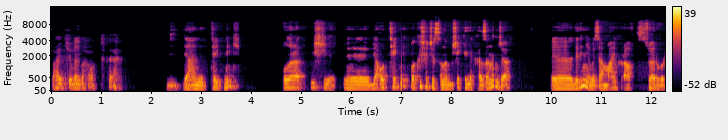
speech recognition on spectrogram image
Daha iki yılım evet. daha var. yani teknik olarak işi e, ya o teknik bakış açısını bir şekilde kazanınca e, dedin ya mesela Minecraft server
